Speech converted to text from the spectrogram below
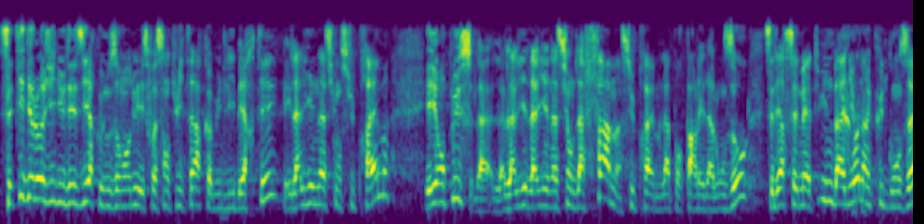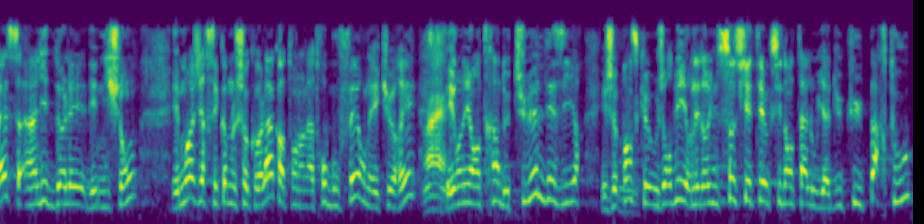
cette idéologie du désir que nous ont vendue les 68 arts comme une liberté, et l'aliénation suprême, et en plus l'aliénation de la femme suprême, là pour parler d'Alonso, c'est-à-dire c'est mettre une bagnole, un cul de gonzesse, un litre de lait, des nichons, et moi je c'est comme le chocolat, quand on en a trop bouffé, on est écœuré, et on est en train de tuer le désir. Et je pense qu'aujourd'hui, on est dans une société occidentale où il y a du cul partout,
